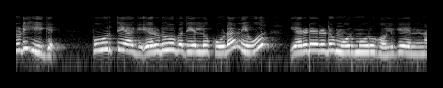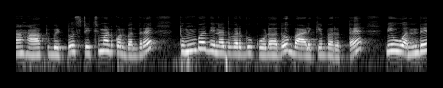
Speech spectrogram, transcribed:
ನೋಡಿ ಹೀಗೆ. ಪೂರ್ತಿಯಾಗಿ ಎರಡೂ ಬದಿಯಲ್ಲೂ ಕೂಡ ನೀವು ಎರಡೆರಡು ಮೂರು ಮೂರು ಹೊಲಿಗೆಯನ್ನು ಹಾಕಿಬಿಟ್ಟು ಸ್ಟಿಚ್ ಮಾಡ್ಕೊಂಡು ಬಂದರೆ ತುಂಬ ದಿನದವರೆಗೂ ಕೂಡ ಅದು ಬಾಳಿಕೆ ಬರುತ್ತೆ. ನೀವು ಒಂದೇ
